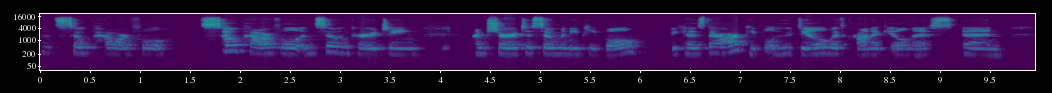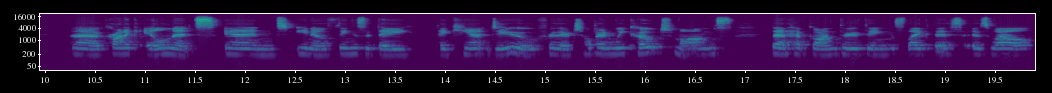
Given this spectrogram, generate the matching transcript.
That's so powerful. So powerful and so encouraging i'm sure to so many people because there are people who deal with chronic illness and uh, chronic ailments and you know things that they they can't do for their children. We coach moms that have gone through things like this as well.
